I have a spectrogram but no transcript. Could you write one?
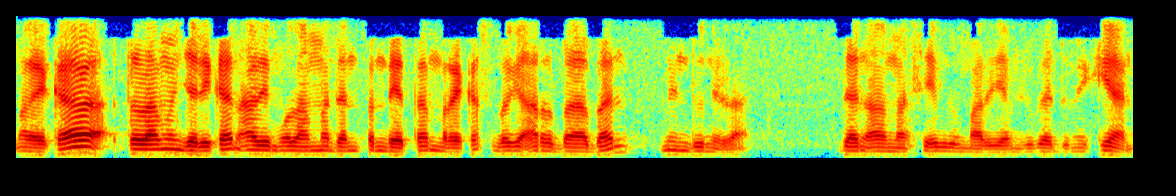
mereka telah menjadikan alim ulama dan pendeta mereka sebagai arbaban min dunillah dan al-masih ibnu maryam juga demikian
